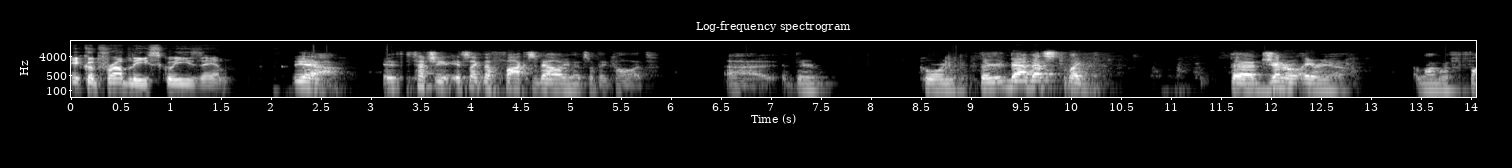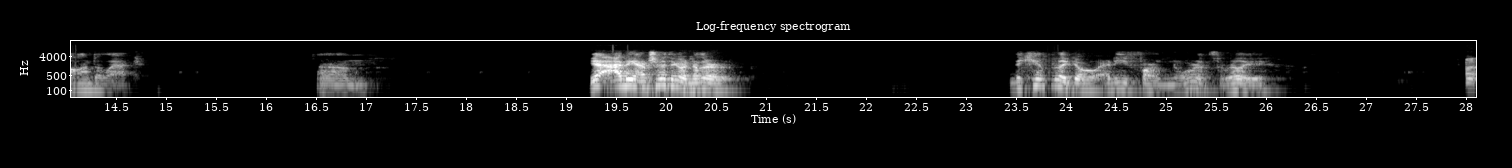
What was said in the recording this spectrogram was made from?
It could probably squeeze in. yeah. It's touching. It's like the Fox Valley. That's what they call it. Uh, they're going. They're that. That's like the general area, along with Fond du Lac. Um. Yeah, I mean, I'm trying to think of another. They can't really go any far north, really. Uh,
